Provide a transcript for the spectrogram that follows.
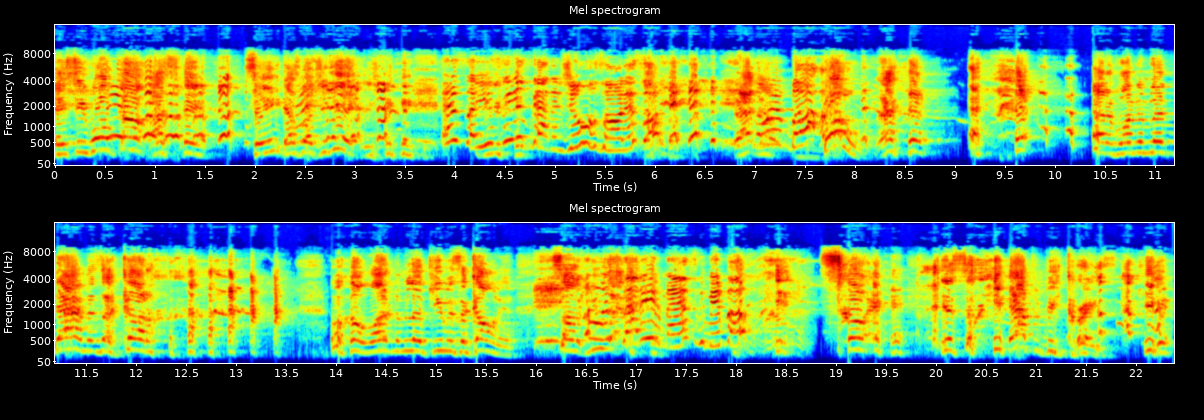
and she woke up. I said, "See, that's what you get." and so you see, it's got the jewels on it. So, that so it boom. Out of one of them little diamonds I cut one of them little Cuban zirconia. So, so you instead of him asking me if I so, so you have to be crazy. You,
